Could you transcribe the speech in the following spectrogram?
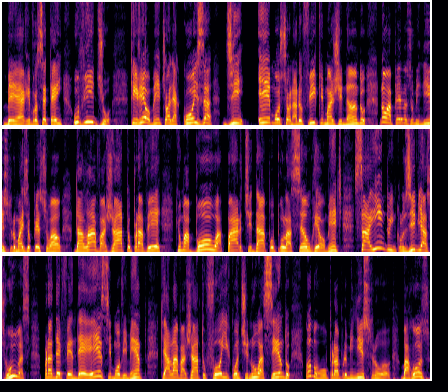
BR, você tem o vídeo, que realmente, olha, coisa de emocionar. Eu fico imaginando não apenas o ministro, mas o pessoal da Lava Jato para ver que uma boa parte da população realmente saindo inclusive às ruas para defender esse movimento que a Lava Jato foi e continua sendo, como o próprio ministro Barroso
